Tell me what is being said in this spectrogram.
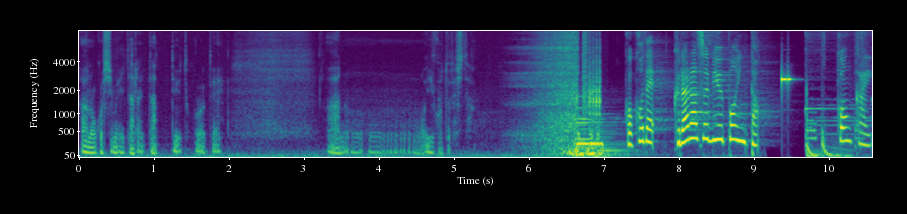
あのご指名いただいたっていうところであのいいことでした。ここで Clara's Viewpoint。今回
